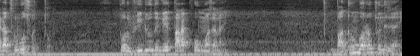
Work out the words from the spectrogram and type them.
এটা ধ্রুব সত্য। তোর ভিডিও দেখে তারা খুব মজা নেয়। বাধ্যমগরও চলে যায়।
